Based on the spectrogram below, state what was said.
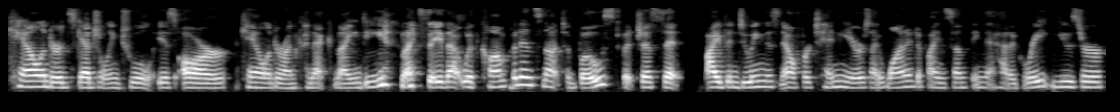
calendared scheduling tool is our calendar on Connect 90. And I say that with confidence, not to boast, but just that I've been doing this now for 10 years. I wanted to find something that had a great user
